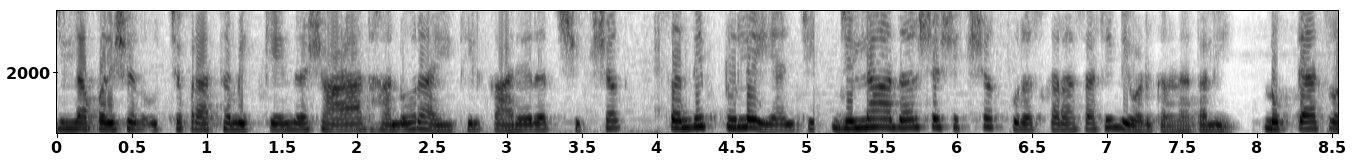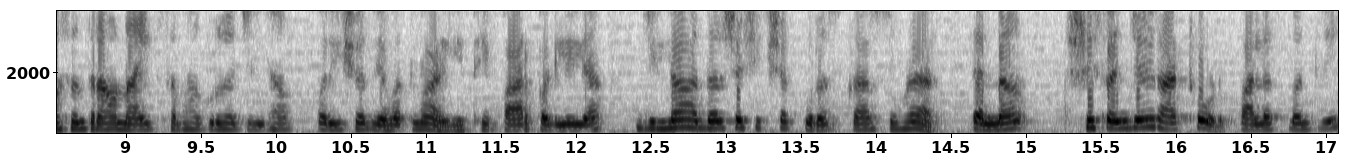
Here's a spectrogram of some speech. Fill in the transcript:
जिल्हा परिषद उच्च प्राथमिक केंद्र शाळा धानोरा येथील कार्यरत शिक्षक संदीप टुले यांची जिल्हा आदर्श शिक्षक पुरस्कारासाठी निवड करण्यात आली. नुकत्याच वसंतराव नाईक सभागृह जिल्हा परिषद यवतमाळ येथे पार पडलेल्या जिल्हा आदर्श शिक्षक पुरस्कार सोहळ्यात त्यांना श्री संजय राठोड पालकमंत्री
